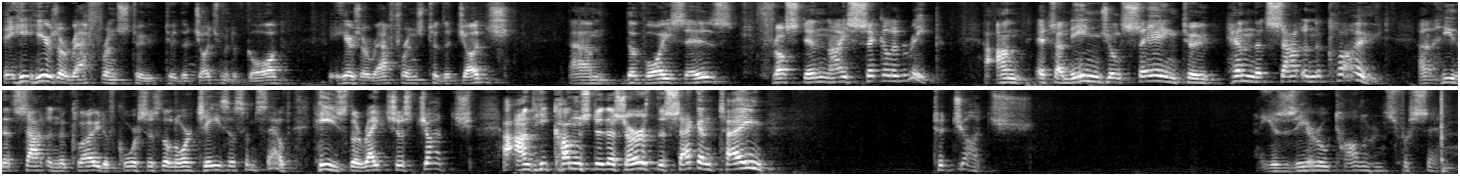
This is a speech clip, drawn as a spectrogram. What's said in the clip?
Here's a reference to, to the judgment of God. Here's a reference to the judge. Um, the voice is, Thrust in thy sickle and reap. And it's an angel saying to him that sat in the cloud, and he that sat in the cloud, of course, is the Lord Jesus himself. He's the righteous judge. And he comes to this earth the second time to judge. And he has zero tolerance for sin.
